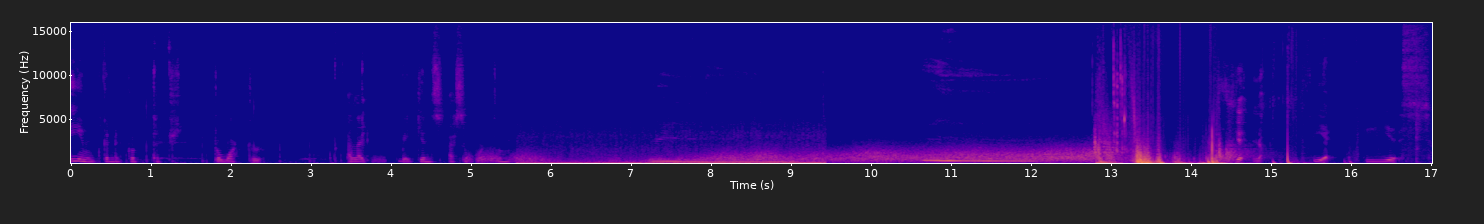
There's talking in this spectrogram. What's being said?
Am gonna go touch the water. I like bacons. I support them. Whee. Whee. Yeah, no. Yeah. Yes.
